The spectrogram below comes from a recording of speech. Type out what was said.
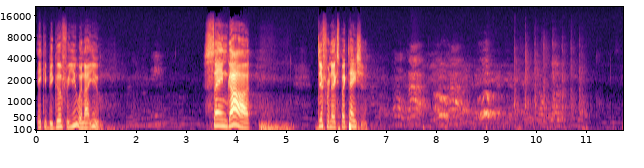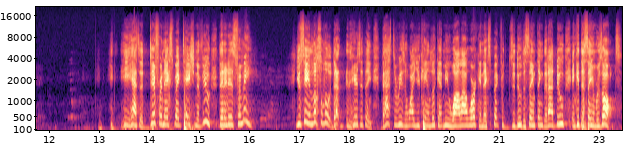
it could be good for you and not you. Same God, different expectation. he- has a different expectation of you than it is for me. You see, it looks a little. That, here's the thing. That's the reason why you can't look at me while I work and expect for, to do the same thing that I do and get the same results.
